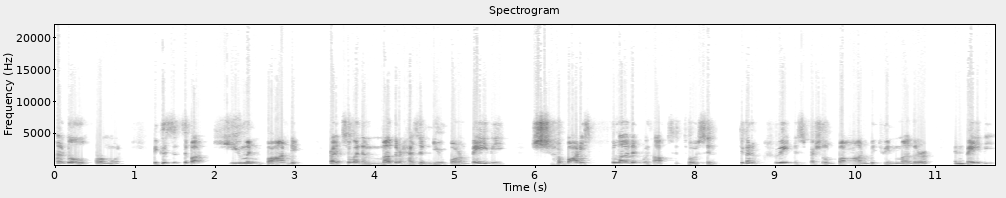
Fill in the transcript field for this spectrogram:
cuddle hormone because it's about human bonding, right? So when a mother has a newborn baby, her body's flooded with oxytocin to kind of create a special bond between mother and baby.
